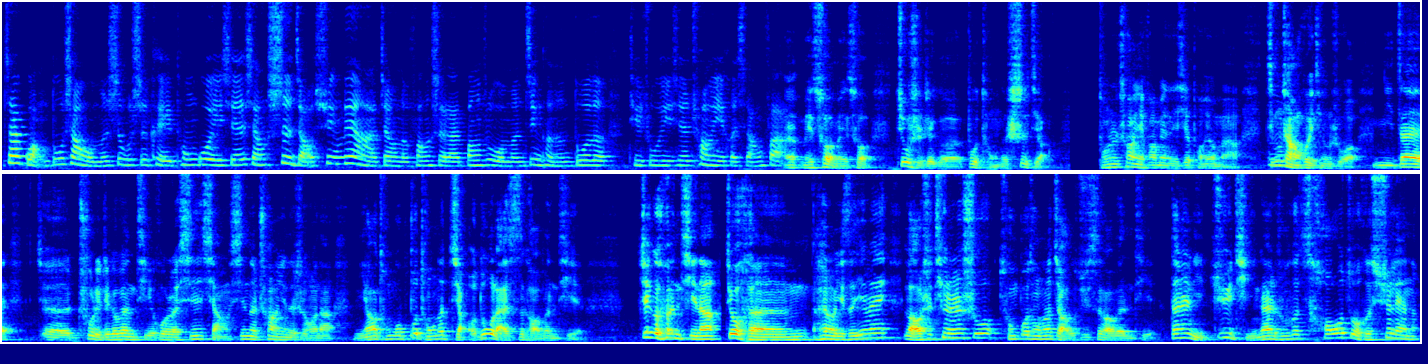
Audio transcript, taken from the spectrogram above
在广度上，我们是不是可以通过一些像视角训练啊这样的方式来帮助我们尽可能多的提出一些创意和想法？哎，没错没错，就是这个不同的视角。从事创业方面的一些朋友们啊，经常会听说你在呃处理这个问题或者新想新的创意的时候呢，你要通过不同的角度来思考问题。这个问题呢就很很有意思，因为老是听人说从不同的角度去思考问题，但是你具体应该如何操作和训练呢？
